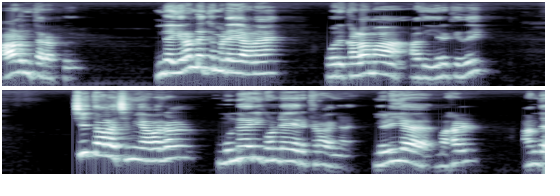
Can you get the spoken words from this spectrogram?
ஆளும் தரப்பு. இந்த இரண்டுக்கும் இடையான ஒரு களமாக அது இருக்குது. சீதாலட்சுமி அவர்கள் முன்னேறி கொண்டே இருக்கிறாங்க. எளிய மகள். அந்த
